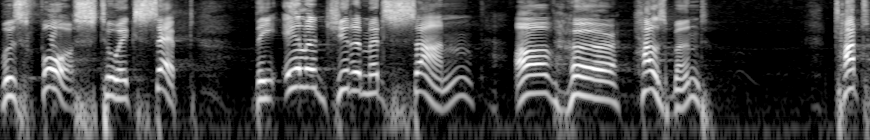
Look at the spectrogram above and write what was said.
was forced to accept the illegitimate son of her husband, Tut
